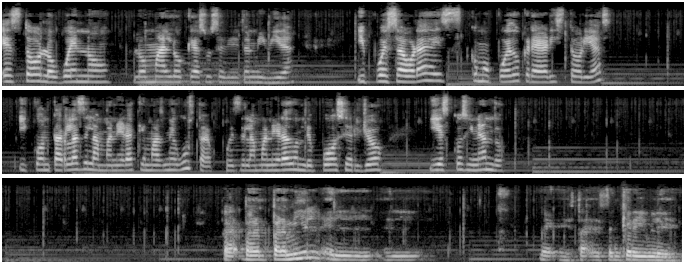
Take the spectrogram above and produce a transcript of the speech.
esto, lo bueno, lo malo que ha sucedido en mi vida y pues ahora es como puedo crear historias y contarlas de la manera que más me gusta, pues de la manera donde puedo ser yo y es cocinando. Para, mí el, está, increíble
